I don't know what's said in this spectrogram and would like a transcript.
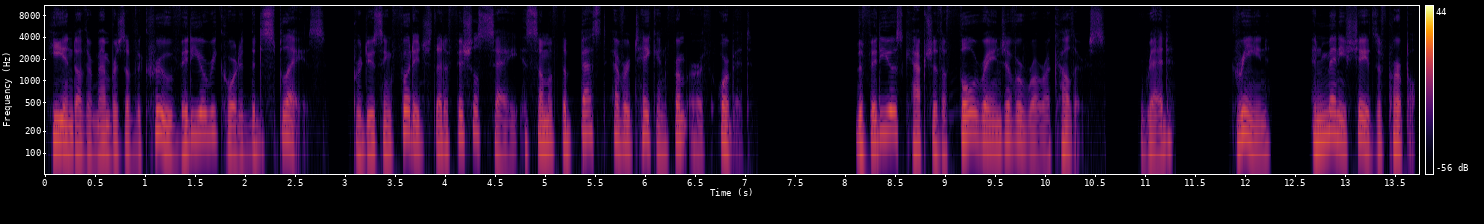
He and other members of the crew video recorded the displays, producing footage that officials say is some of the best ever taken from Earth orbit. The videos capture the full range of aurora colors red, green, and many shades of purple.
